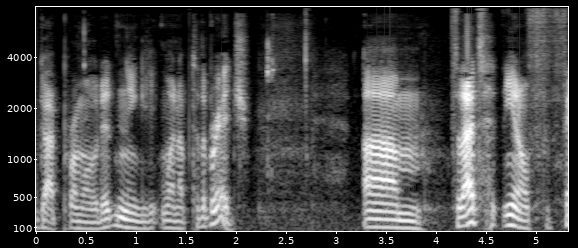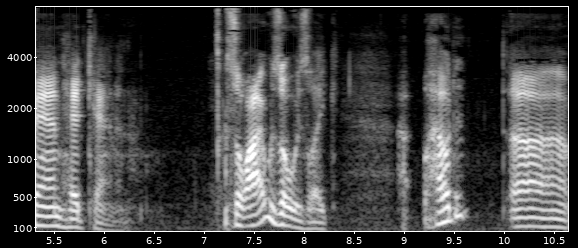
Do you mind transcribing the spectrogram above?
got promoted and he went up to the bridge. Um, so that's you know fan head canon. So I was always like, how did uh,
